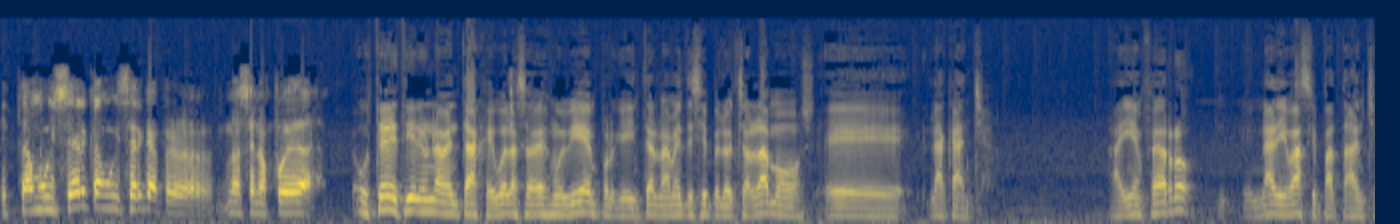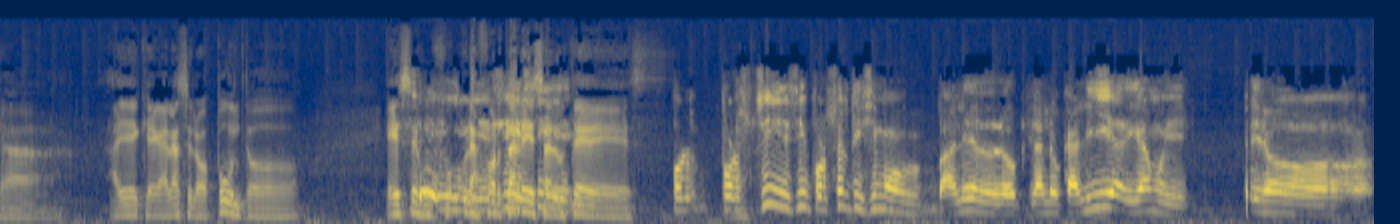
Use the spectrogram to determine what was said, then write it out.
está muy cerca, muy cerca, pero no se nos puede dar. Ustedes tienen una ventaja, y vos la sabés muy bien, porque internamente siempre lo charlamos, eh, la cancha. Ahí en Ferro, nadie va a hacer patancha. Ahí hay que ganarse los puntos. Esa es una fortaleza de ustedes. Por, por, sí, sí, por suerte hicimos valer la localía, digamos, y, pero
